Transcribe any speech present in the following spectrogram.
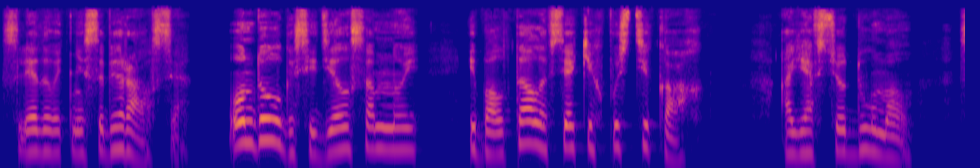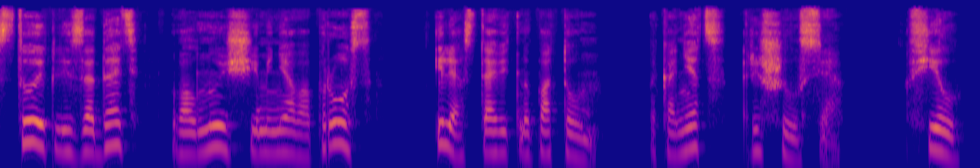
следовать не собирался. Он долго сидел со мной и болтал о всяких пустяках. А я все думал, стоит ли задать волнующий меня вопрос или оставить на потом. Наконец решился. «Фил,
